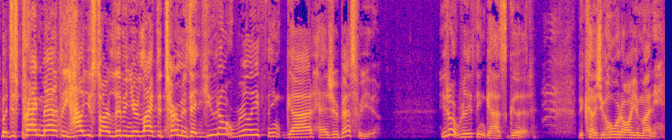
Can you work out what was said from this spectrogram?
But just pragmatically, how you start living your life determines that you don't really think God has your best for you. You don't really think God's good because you hoard all your money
